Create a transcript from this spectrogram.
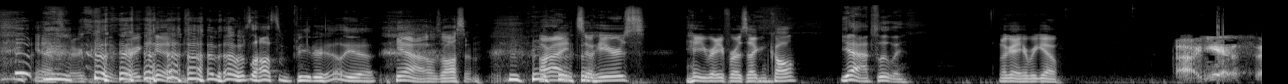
Yeah, it's very, very good. that was awesome, Peter. Hell yeah. Yeah, that was awesome. All right, so here's. Are you ready for a second call? Yeah, absolutely. Okay, here we go. Uh, yes, uh,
